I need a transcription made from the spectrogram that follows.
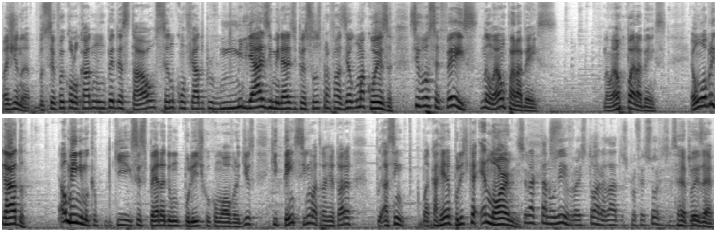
Imagina, você foi colocado num pedestal sendo confiado por milhares e milhares de pessoas para fazer alguma coisa. Se você fez, não é um parabéns. Não é um parabéns. É um obrigado. É o mínimo que, que se espera de um político como o Álvaro Dias, que tem sim uma trajetória, assim, uma carreira política enorme. Será que está no livro a história lá dos professores? É, pois é.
